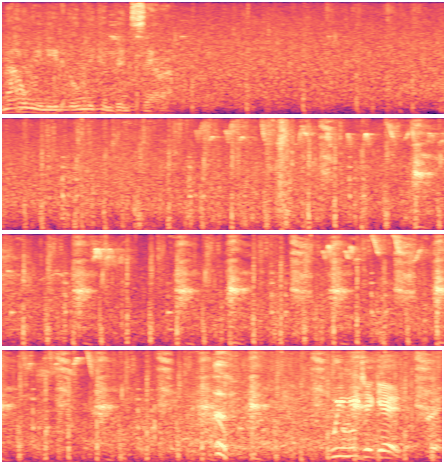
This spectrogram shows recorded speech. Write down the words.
Now we need only convince Sarah. We meet again, friend.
